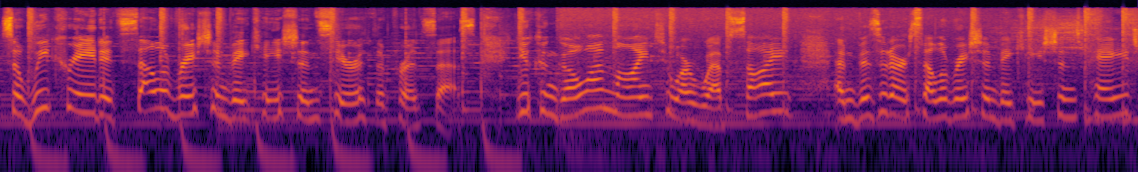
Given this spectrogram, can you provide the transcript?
So we created celebration vacations here at the Princess. You can go online to our website and visit our celebration page.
